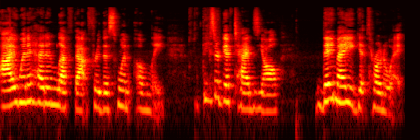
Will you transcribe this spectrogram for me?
I went ahead and left that for this one only. These are gift tags, y'all. They may get thrown away.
